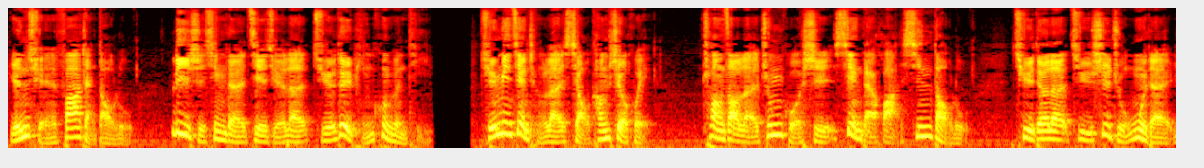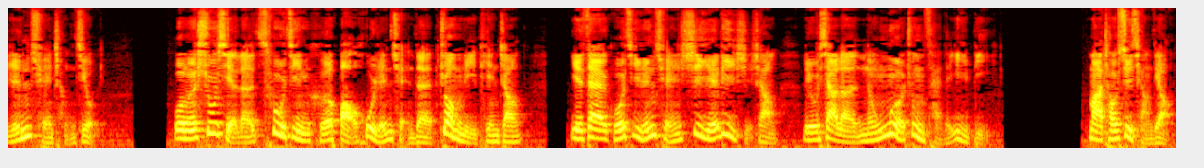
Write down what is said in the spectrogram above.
人权发展道路，历史性的解决了绝对贫困问题，全面建成了小康社会，创造了中国式现代化新道路。取得了举世瞩目的人权成就，我们书写了促进和保护人权的壮丽篇章，也在国际人权事业历史上留下了浓墨重彩的一笔。马朝旭强调，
